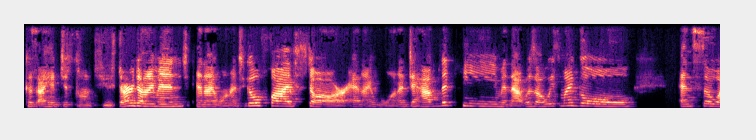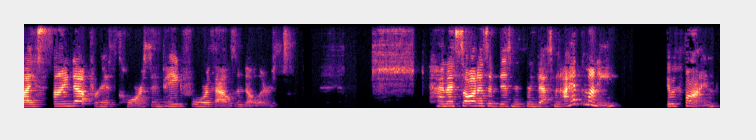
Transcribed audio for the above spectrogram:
because i had just gone two star diamond and i wanted to go five star and i wanted to have the team and that was always my goal. And so i signed up for his course and paid $4000 and i saw it as a business investment. I had the money. It was fine.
